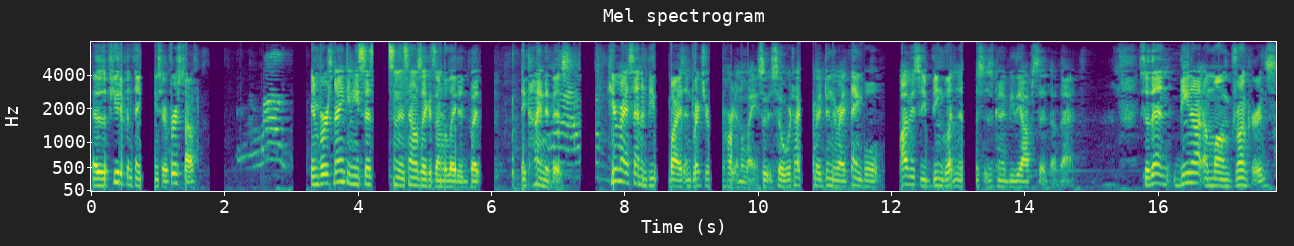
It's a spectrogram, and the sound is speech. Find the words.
There's a few different things here. First off, in verse 19 he says, and it sounds like it's unrelated, but it kind of is. Hear, my son, and be wise, and direct your heart in the way. So, so we're talking about doing the right thing. Well, obviously, being gluttonous is going to be the opposite of that. So then, be not among drunkards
